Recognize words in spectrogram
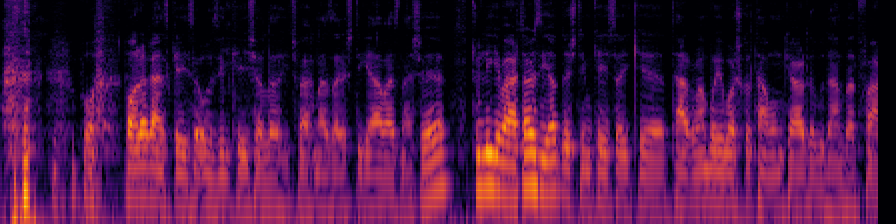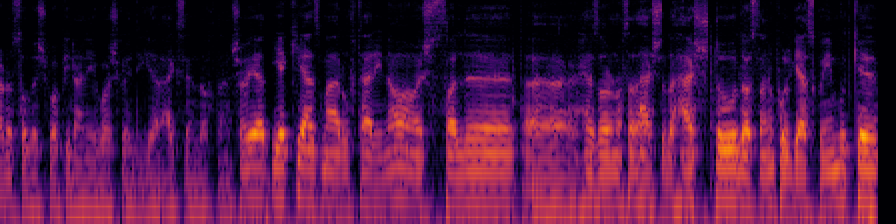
فارغ از case اوزیل که ایشالله هیچ وقت نظرش دیگه عوض نشه. تو لیگ برتر زیاد داشتیم case ایی که تقریبا با یه باشگاه تموم کرده بودن بعد فردا صبحش با پیراهن یه باشگاه دیگه عکس انداختن. شاید یکی از معروف تریناش سال 1988 و داستان پول گسکوین بود که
